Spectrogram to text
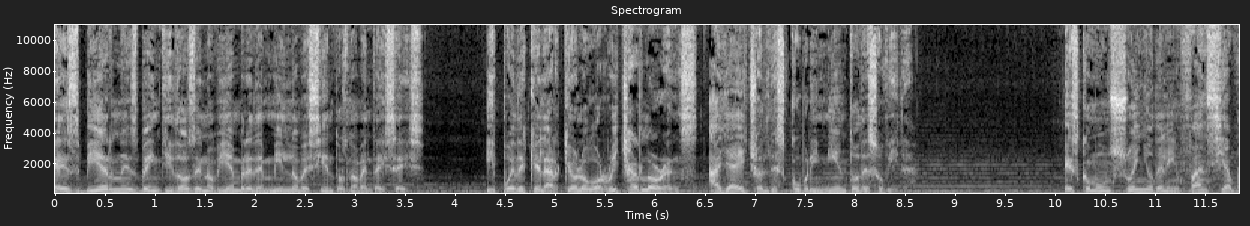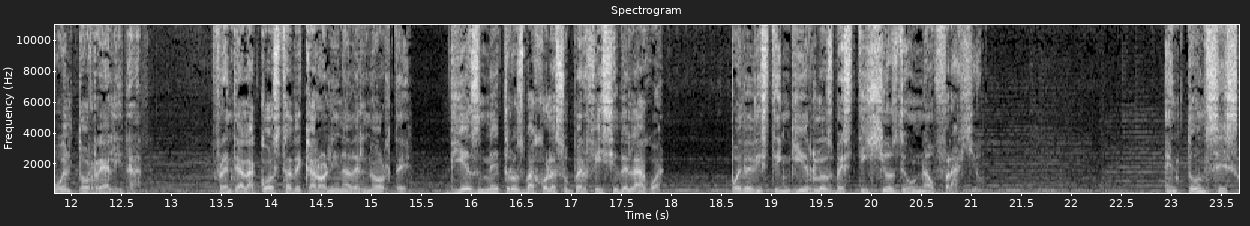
Es viernes 22 de noviembre de 1996 y puede que el arqueólogo Richard Lawrence haya hecho el descubrimiento de su vida. Es como un sueño de la infancia vuelto realidad. Frente a la costa de Carolina del Norte, 10 metros bajo la superficie del agua, puede distinguir los vestigios de un naufragio. Entonces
